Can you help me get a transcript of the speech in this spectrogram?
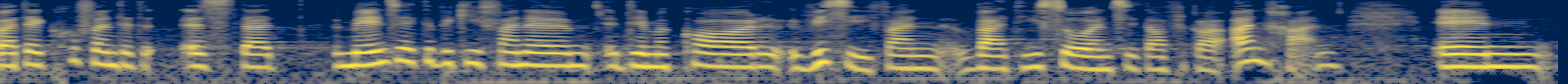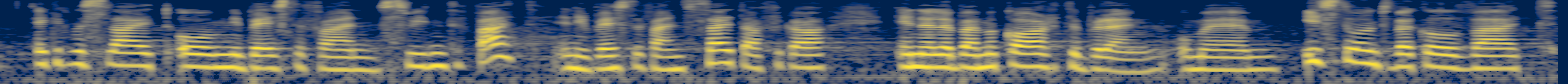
wat ek gevind het is dat mense het 'n bietjie van 'n die mekaar visie van wat hierso in Suid-Afrika aangaan. En ek het besluit om die beste van Sweden te vat en die beste van Suid-Afrika en hulle bymekaar te bring om 'n um, iets te ontwikkel wat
